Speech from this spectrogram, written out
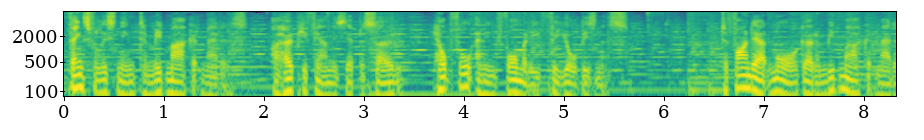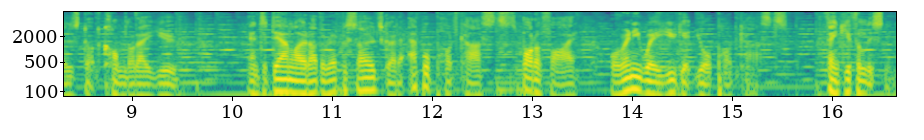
Thanks for listening to Mid Market Matters. I hope you found this episode helpful and informative for your business. To find out more, go to midmarketmatters.com.au. And to download other episodes, go to Apple Podcasts, Spotify, or anywhere you get your podcasts. Thank you for listening.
